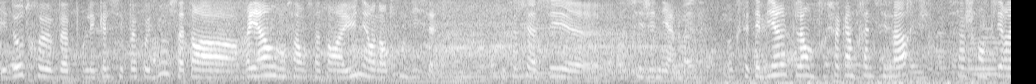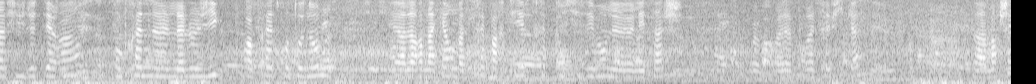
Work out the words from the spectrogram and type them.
Et d'autres euh, bah, pour lesquels c'est pas connu, on s'attend à rien ou on s'attend à une et on en trouve 17. Donc ça c'est assez, euh, assez génial. Donc c'était bien que là chacun prenne ses marques, sache remplir la fiche de terrain, comprenne euh, la logique pour après être autonome. Et à l'arnaca on va se répartir très précisément le- les tâches pour, pour être efficace et je pense que ça va marcher.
